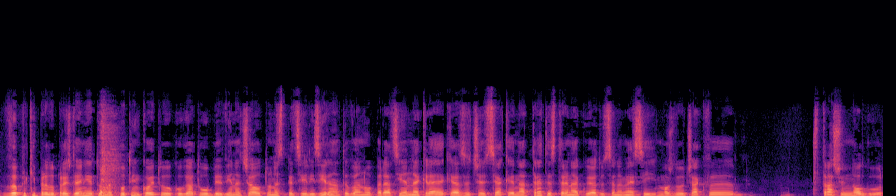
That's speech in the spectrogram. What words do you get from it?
Въпреки предупреждението на Путин, който когато обяви началото на специализираната военна операция, накрая каза, че всяка една трета страна, която се намеси, може да очаква страшен отговор.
